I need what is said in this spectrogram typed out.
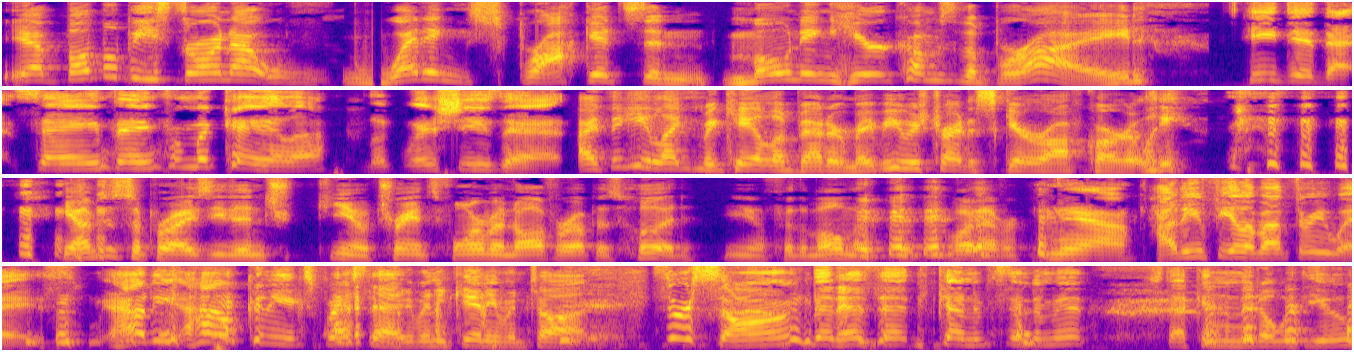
Yeah, Bumblebee's throwing out wedding sprockets and moaning, here comes the bride. He did that same thing for Mikaela. Look where she's at. I think he liked Mikaela better. Maybe he was trying to scare off Carly. Yeah, I'm just surprised he didn't, you know, transform and offer up his hood, you know, for the moment, but whatever. Yeah. How do you feel about three ways? How do you, how could he express that when he can't even talk? Is there a song that has that kind of sentiment stuck in the middle with you?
